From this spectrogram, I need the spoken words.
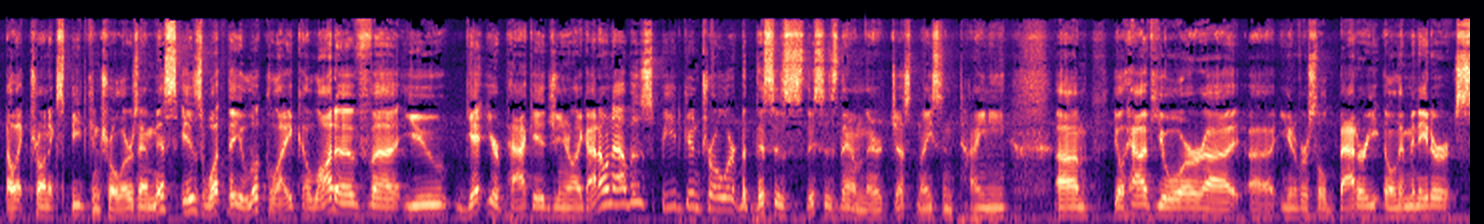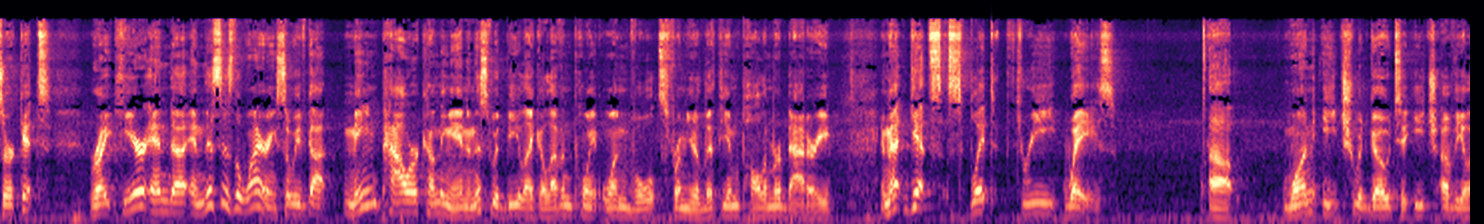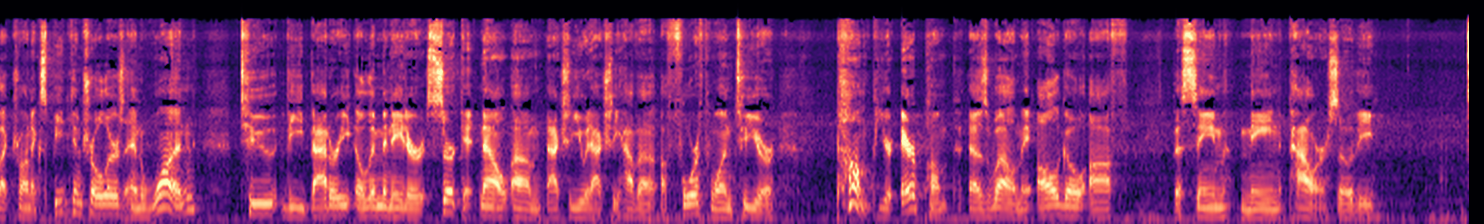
electronic speed controllers, and this is what they look like. A lot of uh, you get your package and you're like, I don't have a speed controller, but this is this is them. They're just nice and tiny. Um, you'll have your uh, uh universal battery eliminator circuit right here. And, uh, and this is the wiring. So we've got main power coming in, and this would be like 11.1 volts from your lithium polymer battery. And that gets split three ways. Uh, one each would go to each of the electronic speed controllers, and one to the battery eliminator circuit. Now, um, actually, you would actually have a, a fourth one to your pump, your air pump as well, and they all go off the same main power. So the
